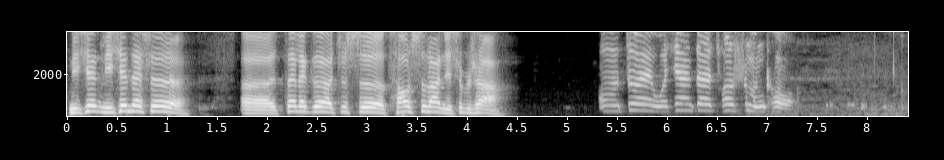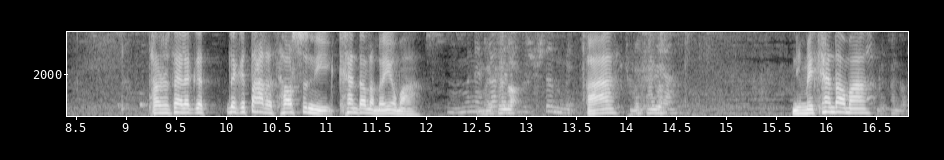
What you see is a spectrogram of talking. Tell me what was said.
你现你现在是呃在那个就是超市那里是不是啊？哦，对，我现在在超市门口。他说在那个那个大的超市，你看到了没有吗？你们两个没看到是不是没？啊，没看到，你没看到吗？没看到。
